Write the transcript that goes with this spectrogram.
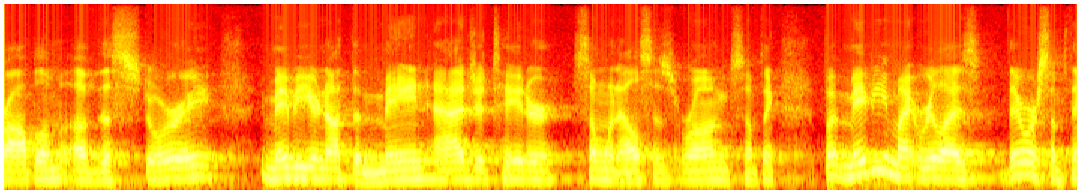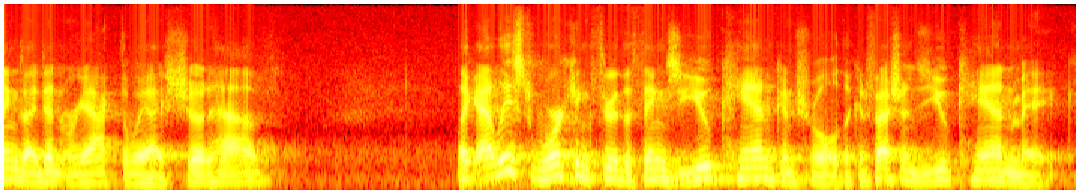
problem of the story. Maybe you're not the main agitator, someone else has wronged something, but maybe you might realize there were some things I didn't react the way I should have. Like at least working through the things you can control, the confessions you can make,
